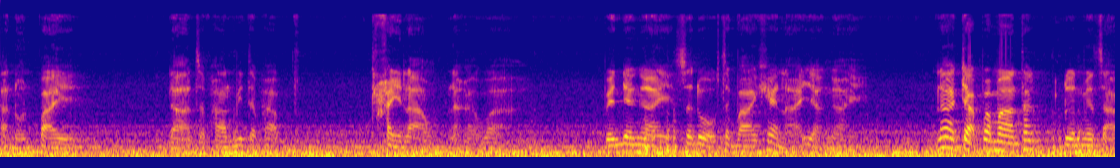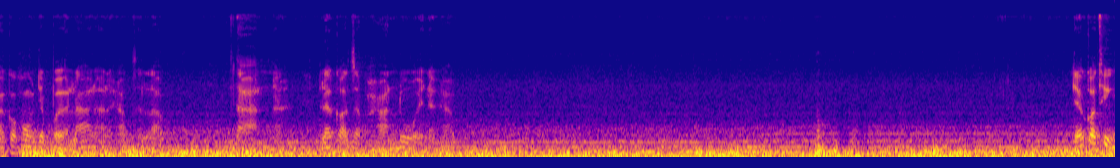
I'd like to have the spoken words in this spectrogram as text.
ถนนไปด่านสะพานมิตรภาพไทยลาวนะครับว่า เป็นยังไงสะดวกสบายแค่ไหนอย่างไง น่าจะประมาณทั้งเดือนเมษาก็คงจะเปิดแล้วนะครับสำหรับด่านนะแล้วก็สะพานด้วยนะครับ ดี๋ยวก็ถึง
